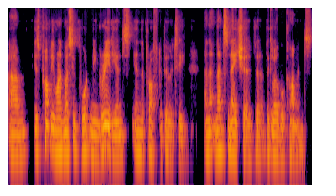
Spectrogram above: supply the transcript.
um, is probably one of the most important ingredients in the profitability, and that, that's nature, the, the global commons.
